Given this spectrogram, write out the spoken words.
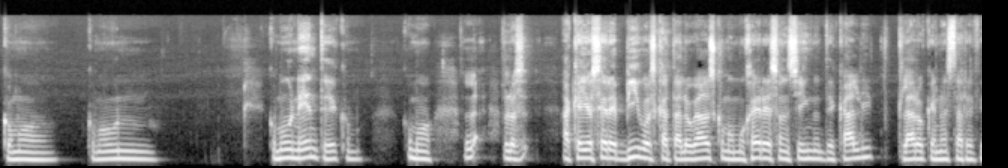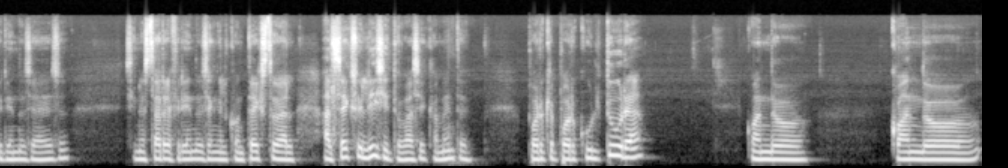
como, como, un, como un ente, como, como los, aquellos seres vivos catalogados como mujeres son signos de Kali. Claro que no está refiriéndose a eso, sino está refiriéndose en el contexto al, al sexo ilícito, básicamente. Porque por cultura, cuando cuando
